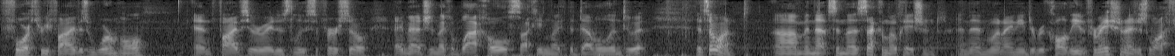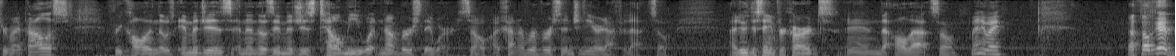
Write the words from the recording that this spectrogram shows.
435 is Wormhole, and 508 is Lucifer. So I imagine like a black hole sucking like the devil into it, and so on. Um, and that's in the second location. And then when I need to recall the information, I just walk through my palace, recalling those images, and then those images tell me what numbers they were. So I kind of reverse engineer it after that. So I do the same for cards and all that. So anyway, that felt good.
